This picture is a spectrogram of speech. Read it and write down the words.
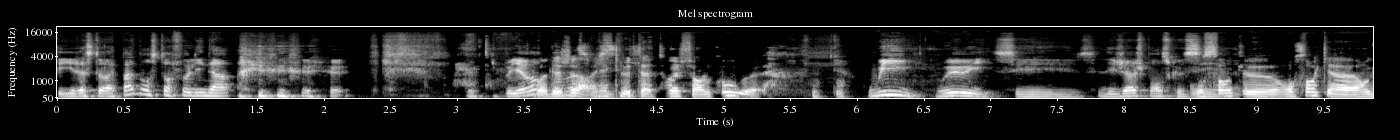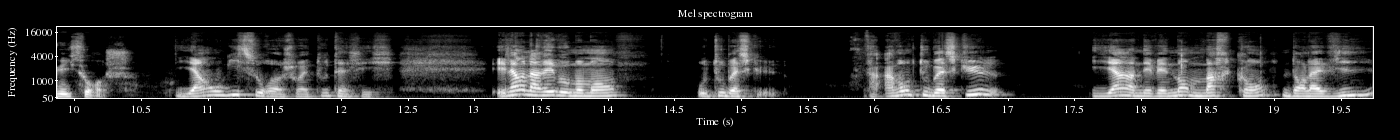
ils resteraient pas dans cette orphelinat il peut y avoir. déjà, rien que le tatouage sur le cou. oui, oui, oui. C'est déjà, je pense que c'est. On sent que, on sent qu'il y a anguille sous roche. Il y a anguille sous roche, ouais, tout à fait. Et là, on arrive au moment où tout bascule. Enfin, avant que tout bascule, il y a un événement marquant dans la vie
